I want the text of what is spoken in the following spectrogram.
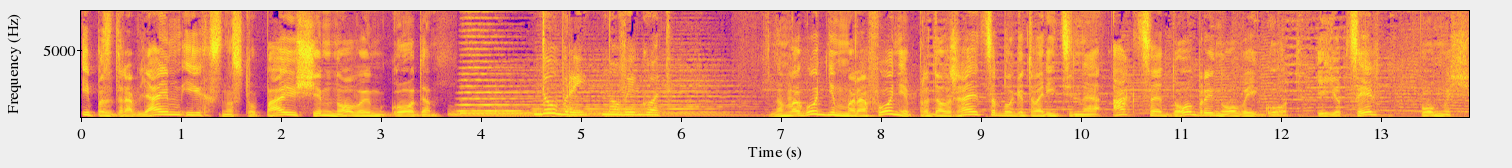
и поздравляем их с наступающим Новым годом. Добрый Новый год! В новогоднем марафоне продолжается благотворительная акция «Добрый Новый год». Ее цель – помощь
